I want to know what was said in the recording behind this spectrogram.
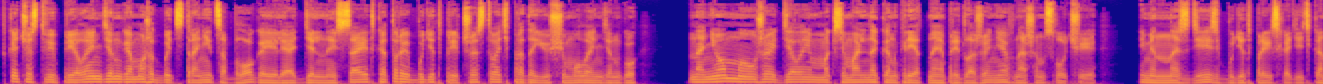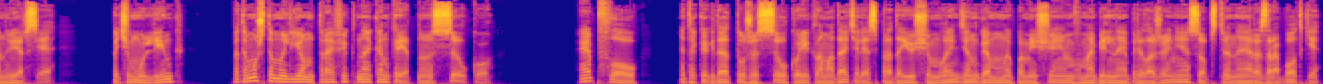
В качестве прелендинга может быть страница блога или отдельный сайт, который будет предшествовать продающему лендингу. На нем мы уже делаем максимально конкретное предложение в нашем случае. Именно здесь будет происходить конверсия. Почему линк? Потому что мы льем трафик на конкретную ссылку. AppFlow — это когда ту же ссылку рекламодателя с продающим лендингом мы помещаем в мобильное приложение собственной разработки.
